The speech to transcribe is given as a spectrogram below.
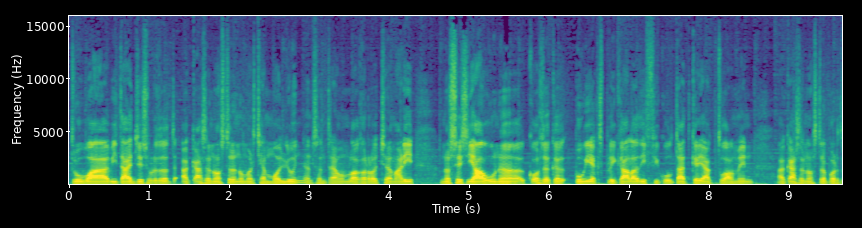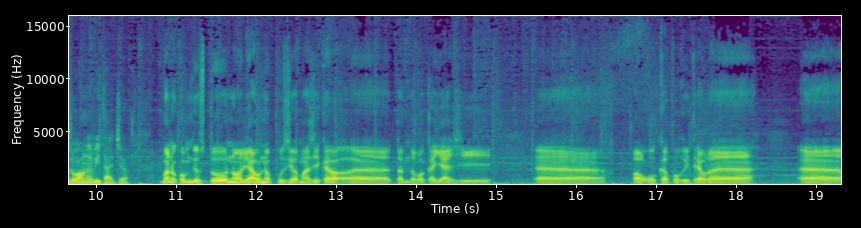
trobar habitatge, sobretot a casa nostra, no marxem molt lluny, ens centrem en la Garrotxa. Mari, no sé si hi ha alguna cosa que pugui explicar la dificultat que hi ha actualment a casa nostra per trobar un habitatge. Bueno, com dius tu, no hi ha una posió màgica, eh, tant de bo que hi hagi eh, algú que pugui treure eh,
